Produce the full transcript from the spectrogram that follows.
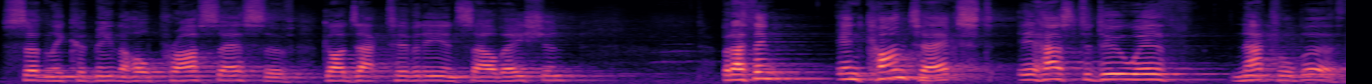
certainly could mean the whole process of God's activity in salvation. But I think in context, it has to do with natural birth.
